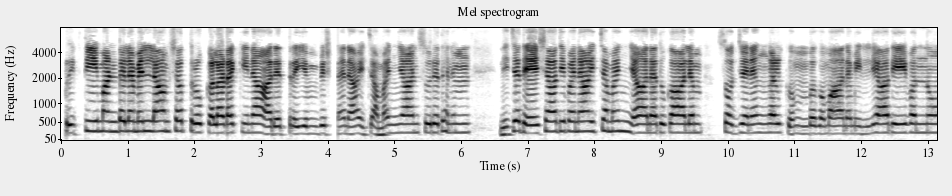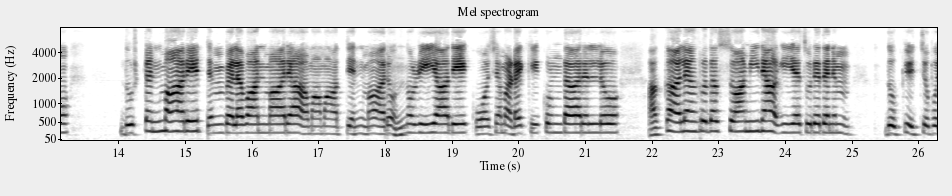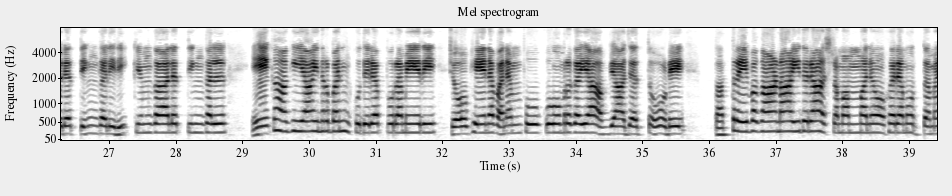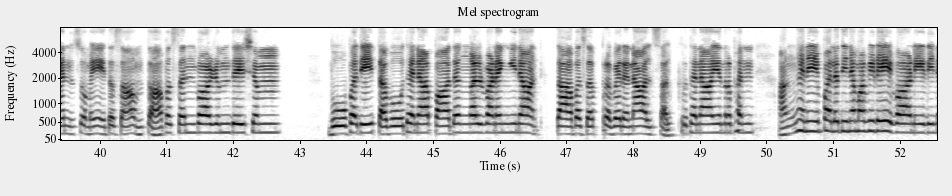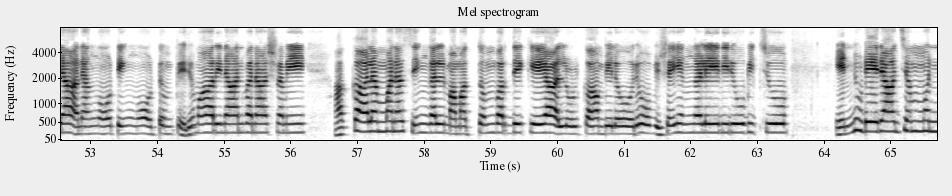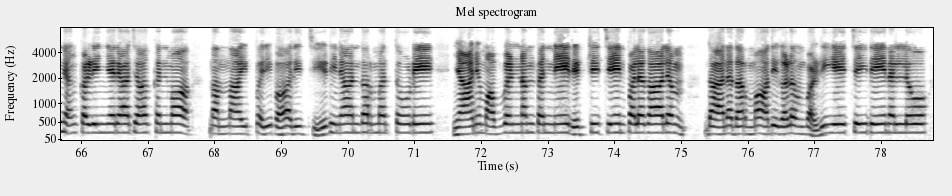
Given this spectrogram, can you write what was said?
പൃഥ്വിമണ്ഡലമെല്ലാം ശത്രുക്കളടക്കിനാരെത്രയും വിഷ്ണനായി ചമഞ്ഞാൻ സുരഥനും നിജദേശാധിപനായി ചമഞ്ഞാൻ അതുകാലം സ്വജനങ്ങൾക്കും ബഹുമാനമില്ലാതെ വന്നു. ദുഷ്ടന്മാരേറ്റം ബലവാന്മാരാമമാത്യന്മാരൊന്നൊഴിയാതെ കോശമടക്കിക്കൊണ്ടാരല്ലോ. അക്കാലം ഹൃദസ്വാമിനാകിയ സുരതനും ദുഃഖിച്ചു പുരത്തിങ്കലിരിക്കും കാലത്തിങ്കൽ. ഏകാകിയായി നൃപൻ കുതിരപ്പുറമേറി ശോഖേന വനം പൂക്കൂ മൃഗയാ വ്യാജത്തോടെ. തത്രൈവ കാണായിതൊരാശ്രമം മനോഹരമുത്തമൻ സ്വമേധസാം താപസൻ വാഴും ദേശം. ഭൂപതി തപോധന പാദങ്ങൾ വണങ്ങിനാൻ താപസപ്രവരനാൽ സൽകൃതനായ നൃഭൻ അങ്ങനെ പലദിനം അവിടെ വാണിടിനാൻ അങ്ങോട്ടിങ്ങോട്ടും പെരുമാറിനാൻ വനാശ്രമേ. അക്കാലം മനസ്സിങ്കൽ മമത്വം വർദ്ധിക്കയാൽ ഉൾക്കാമ്പിൽ ഓരോ വിഷയങ്ങളെ നിരൂപിച്ചു. എന്നുടെ രാജ്യം മുന്നം കഴിഞ്ഞ രാജാക്കന്മാർ നന്നായി പരിപാലിച്ചിടിനാൻ ധർമ്മത്തോടെ. ഞാനും അവണ്ണം തന്നെ രക്ഷിച്ചേൻ പലകാലം. ദാനധർമാദികളും വഴിയെ ചെയ്തേനല്ലോ.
